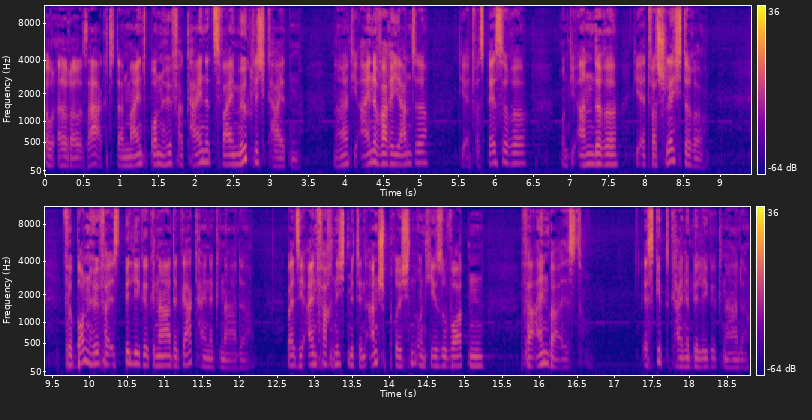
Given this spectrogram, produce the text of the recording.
oder sagt, dann meint Bonhoeffer keine zwei Möglichkeiten. die eine Variante, die etwas bessere, und die andere, die etwas schlechtere. Für Bonhoeffer ist billige Gnade gar keine Gnade, weil sie einfach nicht mit den Ansprüchen und Jesu Worten vereinbar ist. Es gibt keine billige Gnade.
